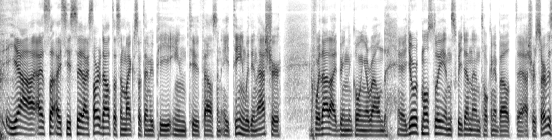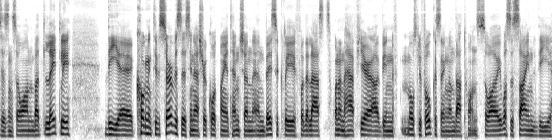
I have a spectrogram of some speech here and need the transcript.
yeah, as as you said, I started out as a Microsoft MVP in 2018 within Azure before that, I'd been going around uh, Europe mostly in Sweden and talking about uh, Azure services and so on. But lately, the uh, cognitive services in Azure caught my attention, and basically for the last one and a half year, I've been mostly focusing on that one. So I was assigned the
